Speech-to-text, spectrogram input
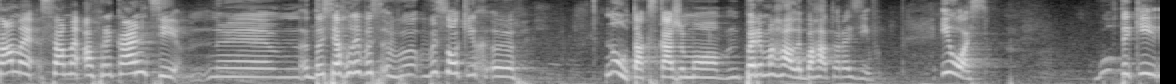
саме, саме африканці досягли вис, високих, е, ну так скажемо, перемагали багато разів. І ось був такий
